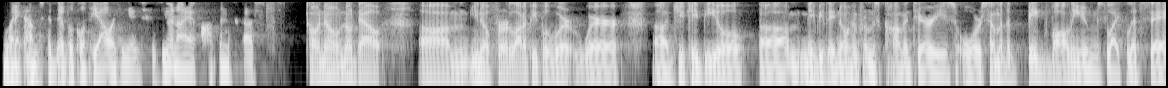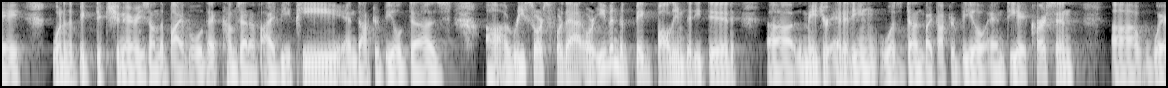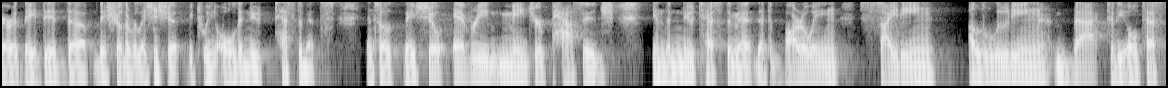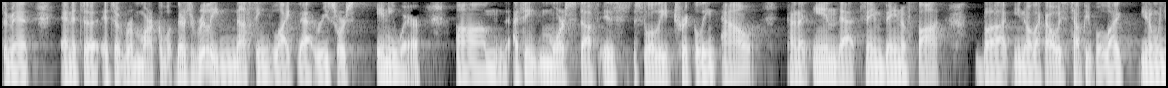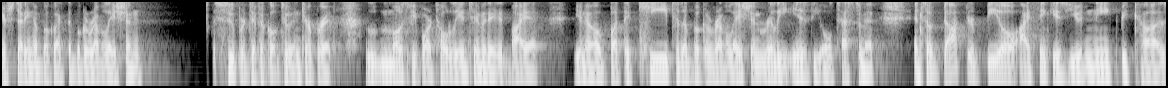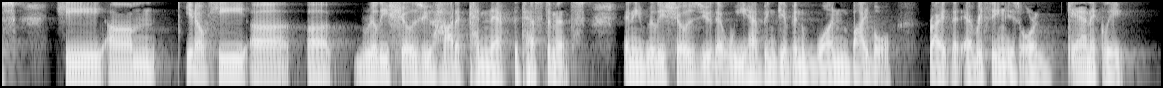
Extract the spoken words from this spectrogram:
when it comes to biblical theology, as, as you and I often discuss. Oh no, no doubt. Um, you know, for a lot of people where where uh, G.K. Beale, um, maybe they know him from his commentaries or some of the big volumes, like let's say one of the big dictionaries on the Bible that comes out of IVP, and Dr. Beale does uh, a resource for that, or even the big volume that he did. Uh, the major editing was done by Dr. Beale and D.A. Carson. Uh, where they did the, they show the relationship between Old and New Testaments and so they show every major passage in the New Testament that's borrowing, citing, alluding back to the Old Testament. And it's a, it's a remarkable, there's really nothing like that resource anywhere. Um, I think more stuff is slowly trickling out kind of in that same vein of thought. But, you know, like I always tell people, like, you know, when you're studying a book like the book of Revelation, super difficult to interpret. Most people are totally intimidated by it, you know, but the key to the book of Revelation really is the Old Testament. And so Dr. Beale, I think is unique because he, um, you know, he, uh, uh, really shows you how to connect the testaments. And he really shows you that we have been given one Bible, right? That everything is organically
